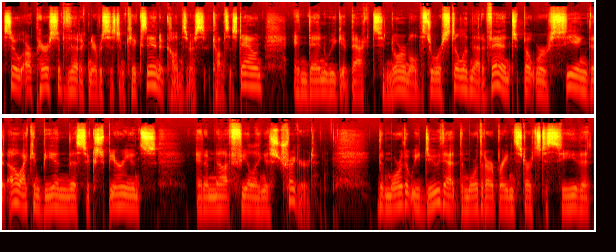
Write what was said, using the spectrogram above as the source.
So our parasympathetic nervous system kicks in, it calms, us, calms us down, and then then we get back to normal. So we're still in that event, but we're seeing that, oh, I can be in this experience and I'm not feeling as triggered. The more that we do that, the more that our brain starts to see that,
